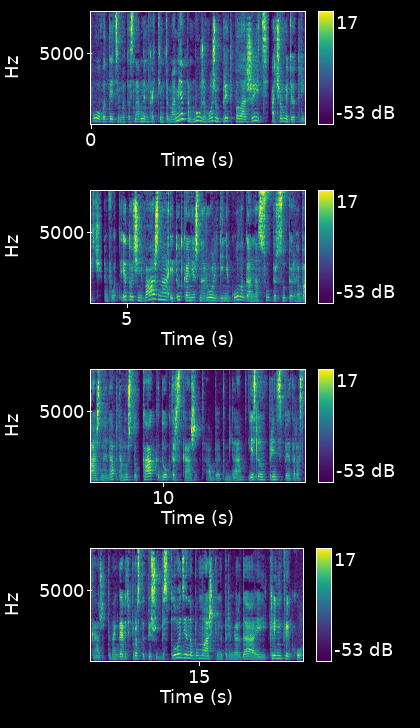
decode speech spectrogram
по вот этим вот основным каким-то моментам мы уже можем предположить, о чем идет речь. Вот. Это очень важно, и тут, конечно, роль гинеколога, она супер-супер важная, да, потому что как доктор скажет об этом, да, если он, в принципе, это расскажет. Иногда ведь просто пишут бесплодие на бумажке, например, да, и клиника ЭКО.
